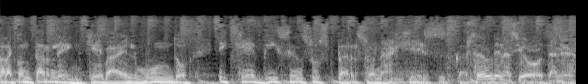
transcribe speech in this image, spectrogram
Para contarle en qué va el mundo y qué dicen sus personajes. ¿Usted dónde nació, Tania?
